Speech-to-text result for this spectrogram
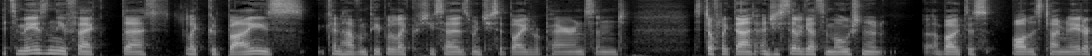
It's amazing the effect that like goodbyes can have on people. Like she says when she said bye to her parents and stuff like that, and she still gets emotional about this all this time later.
